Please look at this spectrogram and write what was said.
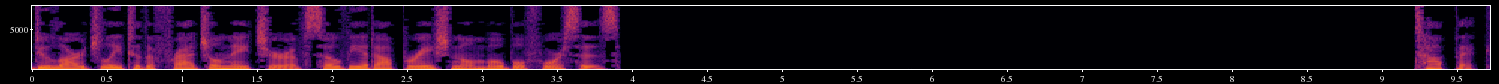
due largely to the fragile nature of Soviet operational mobile forces. Topic.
